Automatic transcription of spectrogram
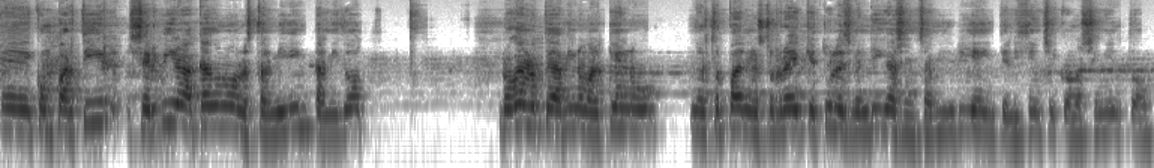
eh, compartir, servir a cada uno de los Talmidim, Talmidot, rogándote a Vino Malkenu, nuestro Padre, nuestro Rey, que tú les bendigas en sabiduría, inteligencia y conocimiento,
